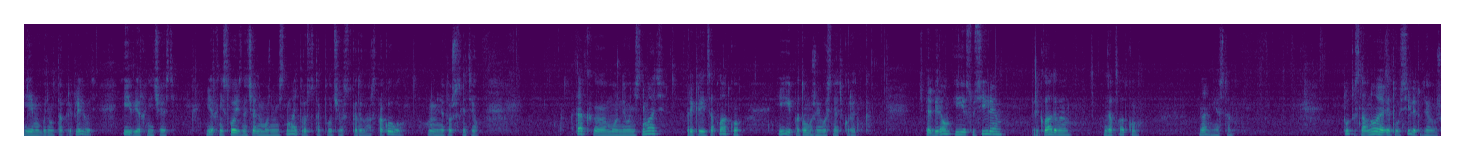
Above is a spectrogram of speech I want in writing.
ей мы будем вот так приклеивать. И верхняя часть. Верхний слой изначально можно не снимать, просто так получилось, когда я распаковывал, он у меня тоже слетел. Так э, можно его не снимать, приклеить заплатку и потом уже его снять аккуратненько. Теперь берем и с усилием прикладываем заплатку на место. Тут основное это усилие, тут я уже,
